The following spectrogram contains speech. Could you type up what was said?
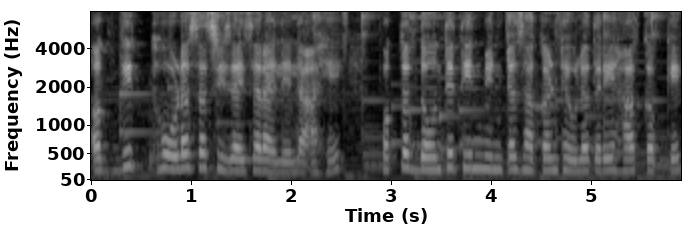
अगदी थोडंसं शिजायचं राहिलेलं आहे. फक्त दोन ते तीन मिनटं झाकण ठेवलं तरी हा कपकेक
